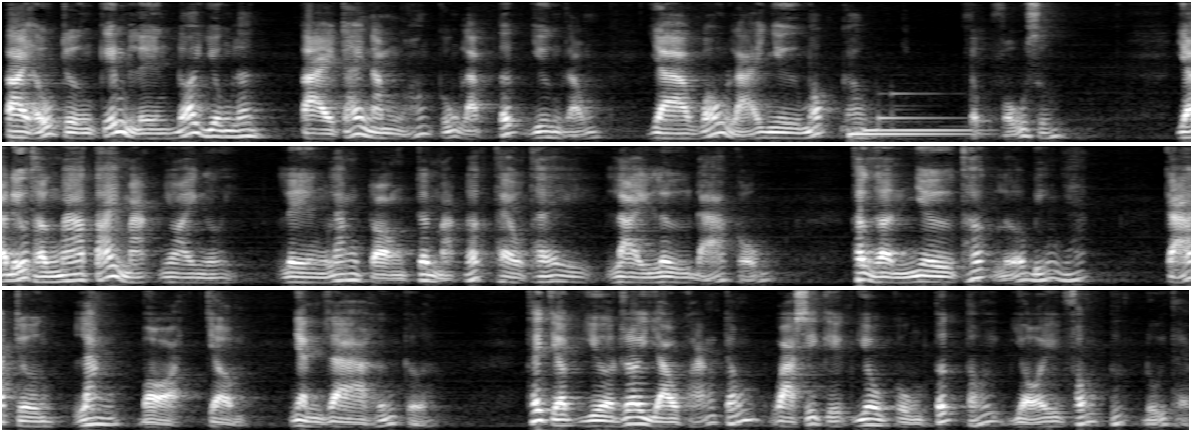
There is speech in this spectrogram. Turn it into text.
Tài hữu trường kiếm liền đó dung lên, tài trái nằm ngón cũng lập tức dương rộng và quấu lại như móc câu, chụp phủ xuống. Và điểu thần ma tái mặt nhòi người, liền lăn tròn trên mặt đất theo thế lai lư đã cổn. Thân hình như thớt lửa biến nhát, cả trường lăn bò chồm nhanh ra hướng cửa. Thế chợt vừa rơi vào khoảng trống, Hòa Sĩ Kiệt vô cùng tức tối, dội phóng cước đuổi theo.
